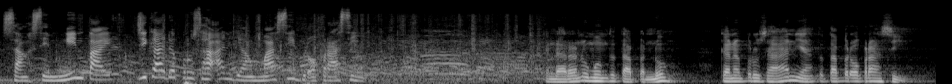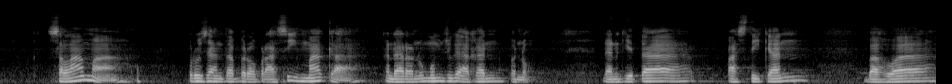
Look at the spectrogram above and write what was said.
sanksi mengintai jika ada perusahaan yang masih beroperasi. Kendaraan umum tetap penuh karena perusahaannya tetap beroperasi. Selama perusahaan tetap beroperasi, maka kendaraan umum juga akan penuh. Dan kita pastikan bahwa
